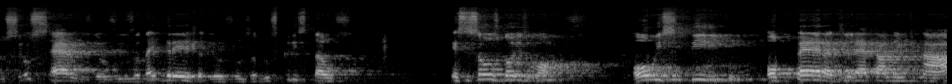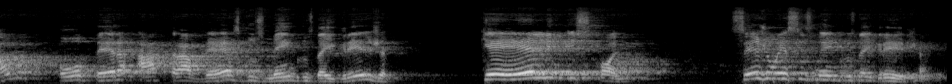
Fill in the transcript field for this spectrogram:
dos seus servos, Deus usa da igreja, Deus usa dos cristãos. Esses são os dois modos. Ou o Espírito opera diretamente na alma, ou opera através dos membros da igreja que ele escolhe. Sejam esses membros da igreja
